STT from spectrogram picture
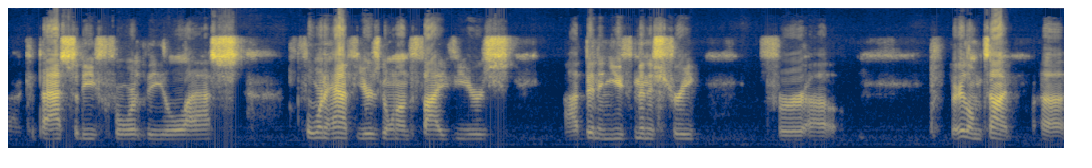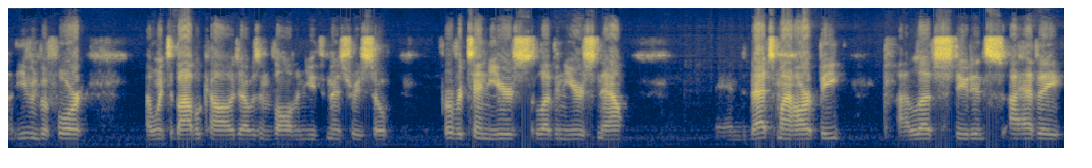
uh, capacity for the last four and a half years, going on five years. I've been in youth ministry for uh, a very long time. Uh, even before I went to Bible college, I was involved in youth ministry. So for over 10 years, 11 years now. And that's my heartbeat. I love students. I have a,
